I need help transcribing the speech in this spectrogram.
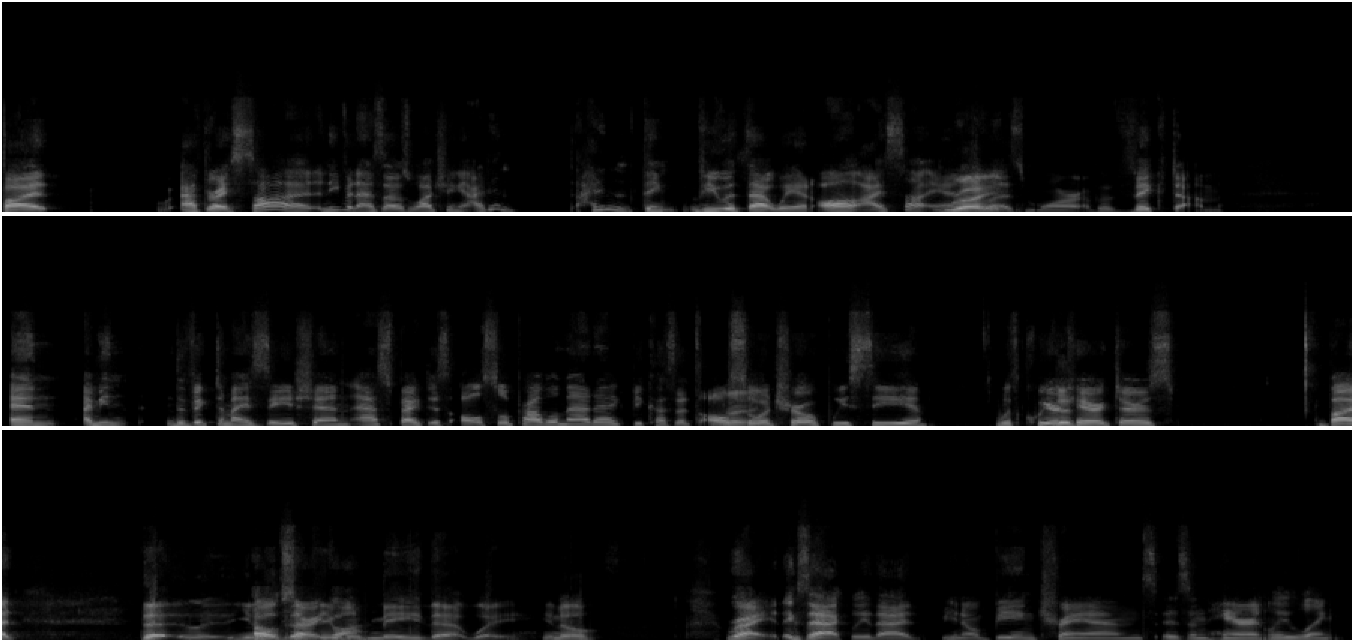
But after I saw it, and even as I was watching it, I didn't I didn't think view it that way at all. I saw Angela Right. as more of a victim. And I mean, the victimization aspect is also problematic because it's also Right. a trope we see with queer That- characters. But that you know Oh, sorry, they were on. made that way you know Right, exactly. That, you know, being trans is inherently linked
